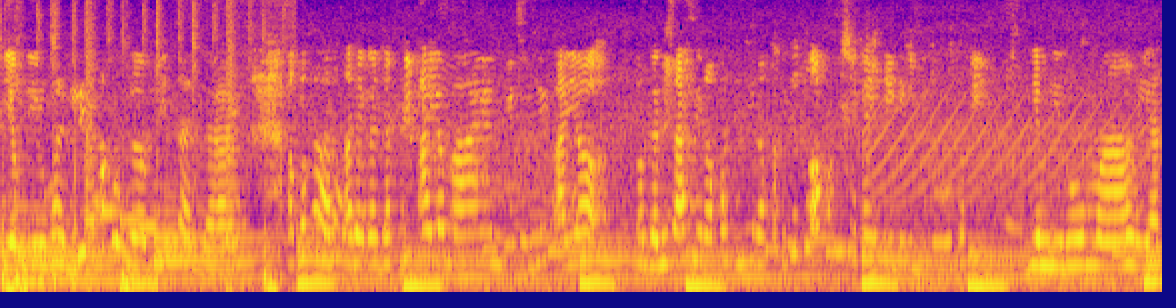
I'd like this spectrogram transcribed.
diam di rumah gini. Aku nggak bisa guys. Aku tuh harus ada ngajak Dim ayo main gitu. Dim ayo organisasi rapat ini rapat itu tuh aku suka yang kayak gitu. Tapi diam di rumah lihat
